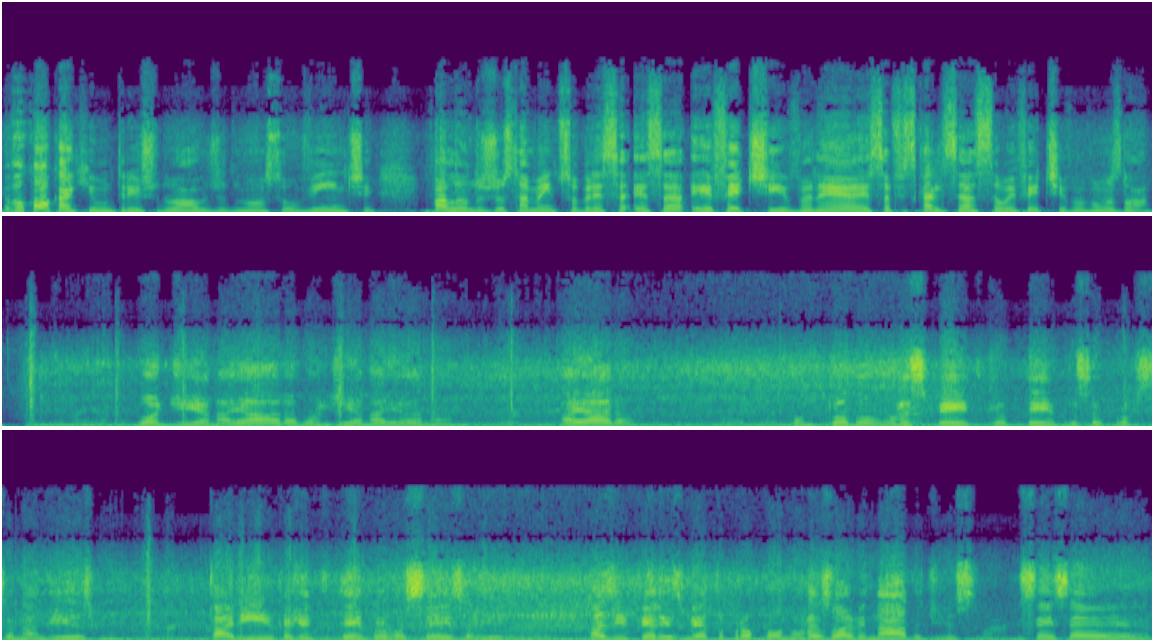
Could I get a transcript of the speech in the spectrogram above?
Eu vou colocar aqui um trecho do áudio do nosso ouvinte falando justamente sobre essa, essa efetiva, né? Essa fiscalização efetiva. Vamos lá. Bom dia, Nayara. Bom dia, Nayana. Nayara, com todo o respeito que eu tenho pelo seu profissionalismo, carinho que a gente tem por vocês aí. Mas infelizmente o PROCON não resolve nada disso. Isso, isso é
